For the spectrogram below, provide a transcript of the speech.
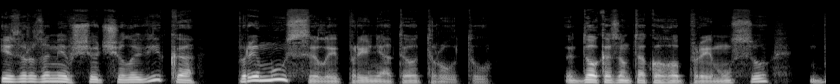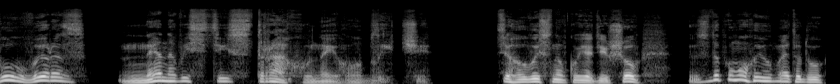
і зрозумів, що чоловіка примусили прийняти отруту. Доказом такого примусу був вираз ненависті й страху на його обличчі. Цього висновку я дійшов з допомогою методу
